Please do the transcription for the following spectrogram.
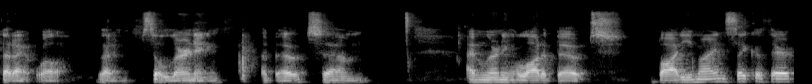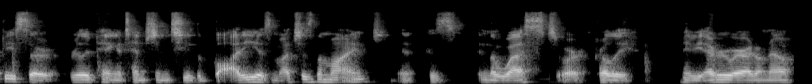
that I well that I'm still learning about, um, I'm learning a lot about body mind psychotherapy. So, really paying attention to the body as much as the mind, because in the West, or probably maybe everywhere, I don't know.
